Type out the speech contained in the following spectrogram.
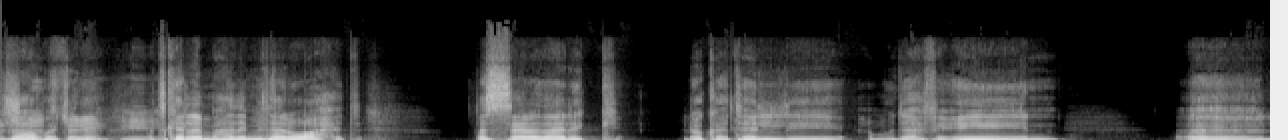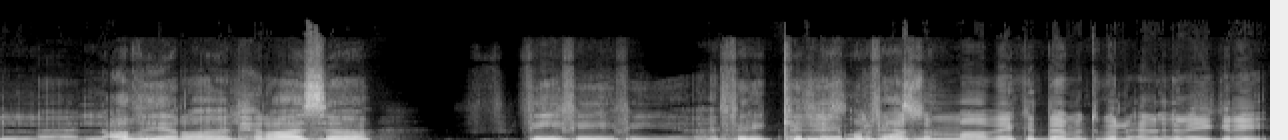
فلاهوفيتش؟ فريق إيه. أتكلم هذا مثال واحد بس على ذلك لوكاتيلي المدافعين آه، الأظهرة الحراسة في في في الفريق كله يمر في الموسم. الماضي كنت دائما تقول عن أليجري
